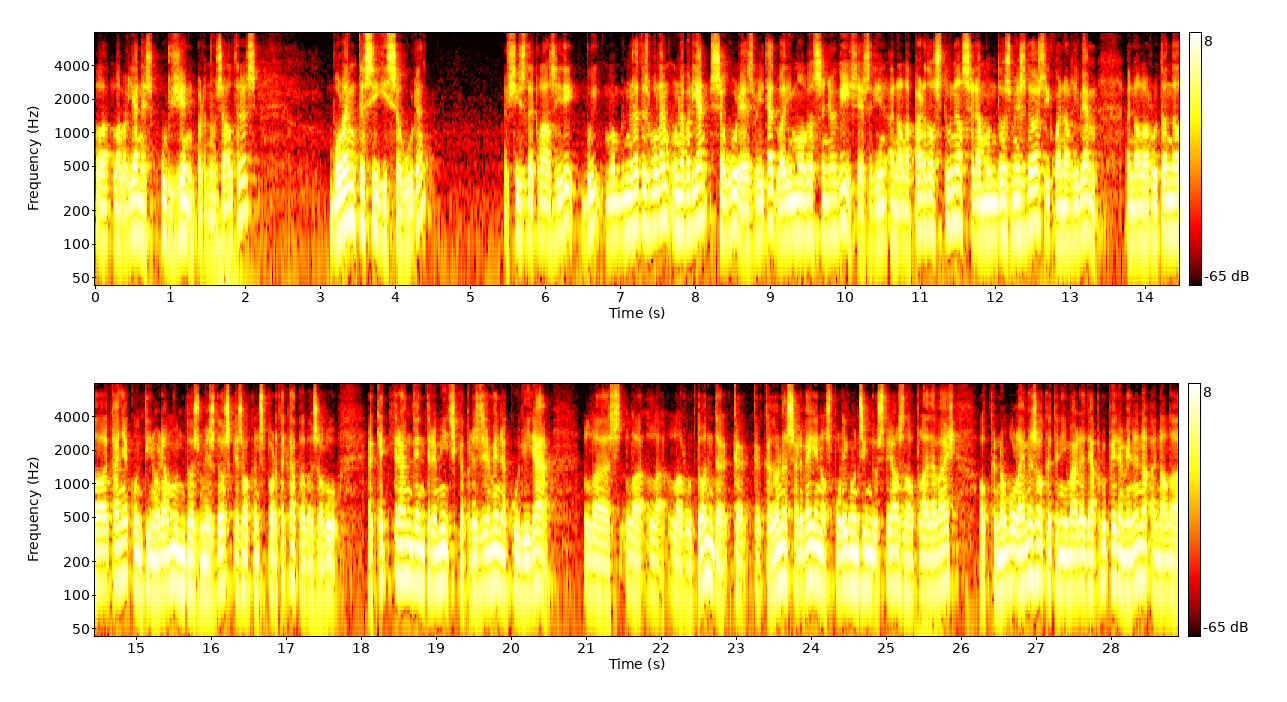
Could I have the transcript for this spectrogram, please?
la, la variant és urgent per nosaltres, volem que sigui segura, així de clar els hi dic, vull, nosaltres volem una variant segura, és veritat, ho ha dit molt bé el senyor Guix, és a dir, en la part dels túnels serà un 2 més 2 i quan arribem a la rotonda de la Canya continuarà amb un 2 més 2, que és el que ens porta cap a Besalú. Aquest tram d'entremig que precisament acollirà les, la, la, la rotonda que, que, que dona servei en els polígons industrials del Pla de Baix, el que no volem és el que tenim ara allà properament en, en la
